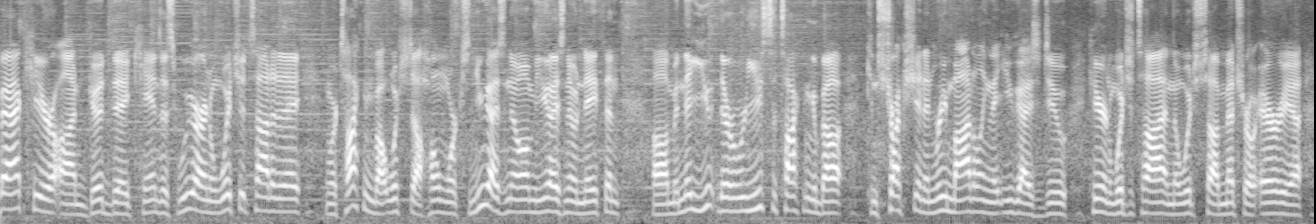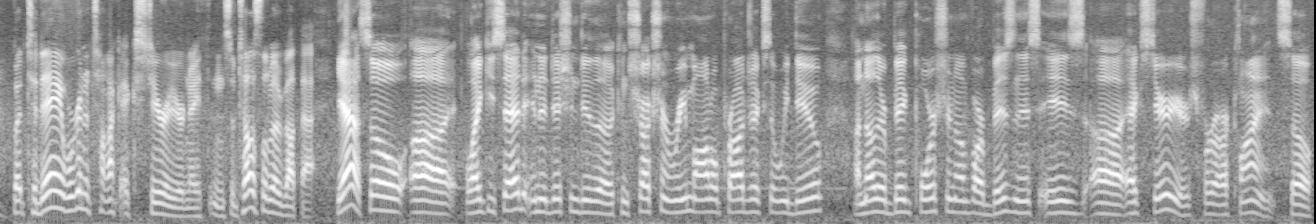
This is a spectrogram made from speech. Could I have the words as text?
back here on Good Day Kansas. We are in Wichita today and we're talking about Wichita Homeworks. And you guys know them, you guys know Nathan um, and they, they we're used to talking about construction and remodeling that you guys do here in Wichita and the Wichita metro area. But today we're going to talk exterior, Nathan. So tell us a little bit about that. Yeah, so uh, like you said, in addition to the construction remodel projects that we do, another big portion of our business is uh, exteriors for our clients. So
